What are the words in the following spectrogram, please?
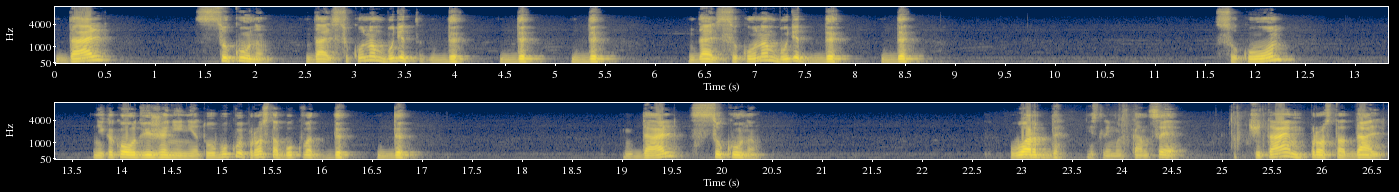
Даль с сукуном. Даль с сукуном будет д. Д. Д. Даль с сукуном будет д. Д. Сукун. Никакого движения нет у буквы, просто буква Д. Д. Даль с сукуном word, если мы в конце читаем просто даль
